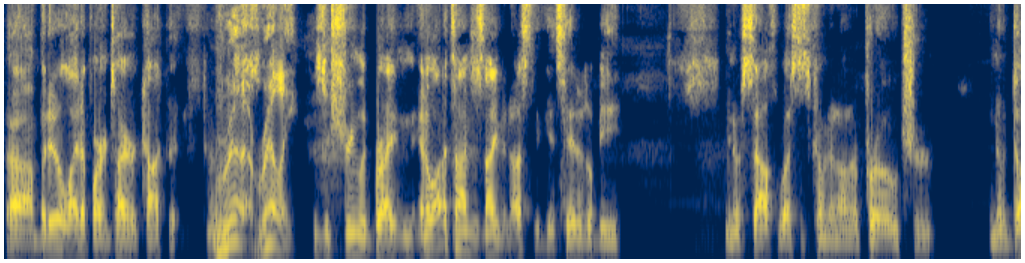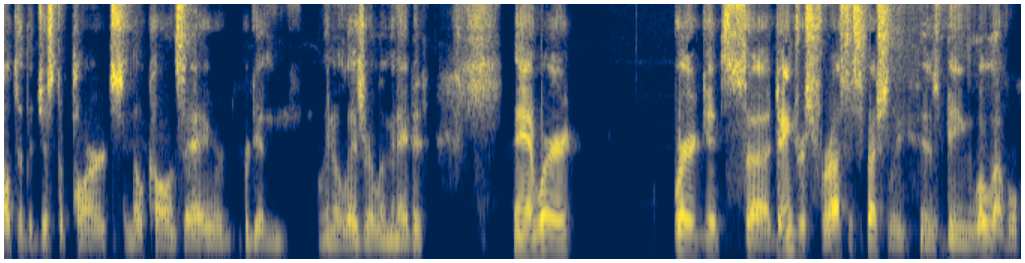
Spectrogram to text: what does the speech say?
Uh, but it'll light up our entire cockpit. I mean, really, it's- really? It's extremely bright, and, and a lot of times it's not even us that gets hit. It'll be, you know, Southwest is coming in on approach, or you know, Delta that just departs, and they'll call and say, "Hey, we're we're getting you know laser illuminated," and where where it gets uh, dangerous for us, especially, is being low level,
